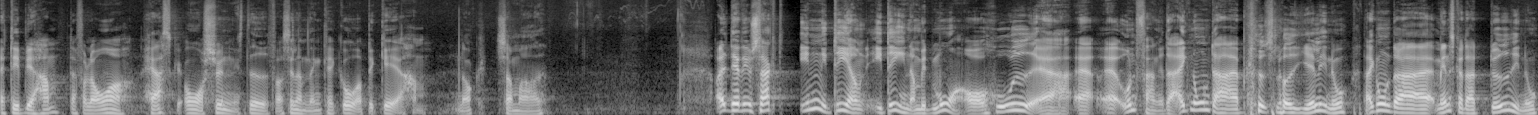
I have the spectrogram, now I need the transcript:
at det bliver ham, der får lov at herske over synden i stedet for, selvom den kan gå og begære ham nok så meget. Og alt det er det jo sagt, inden ideen, ideen om et mor overhovedet er, er, er undfanget. Der er ikke nogen, der er blevet slået ihjel endnu. Der er ikke nogen der er, mennesker, der er døde endnu.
